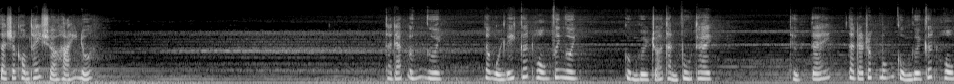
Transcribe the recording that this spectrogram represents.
ta sẽ không thấy sợ hãi nữa. Ta đáp ứng ngươi. Ta nguyện ý kết hôn với ngươi, cùng ngươi trở thành phu thê. Thực tế, ta đã rất muốn cùng ngươi kết hôn,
